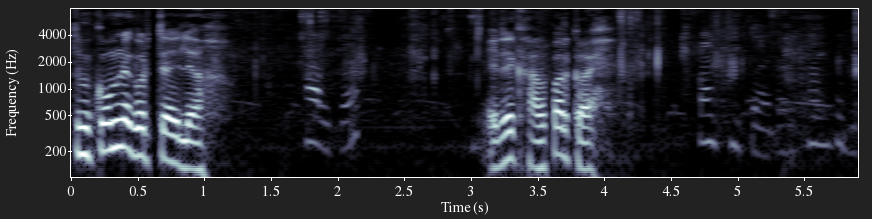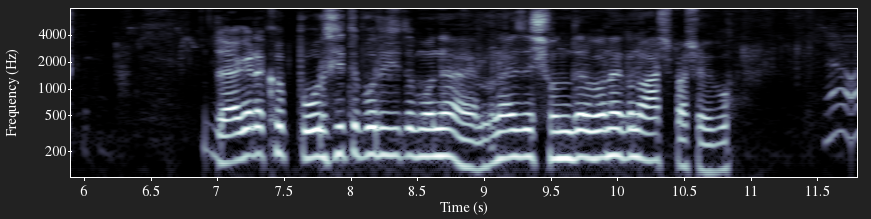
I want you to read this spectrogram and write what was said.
তুমি কমনে করতে আইলা? এটা খালপার কয়। জায়গাটা খুব পরিচিত পরিচিত মনে হয়। মনে হয় যে সুন্দরবনের কোনো আশপাশ হইব। হ্যাঁ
